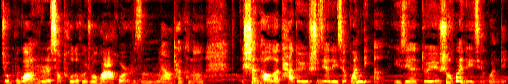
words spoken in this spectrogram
就不光是小兔子会说话，或者是怎么怎么样，他可能。渗透了他对于世界的一些观点，一些对于社会的一些观点。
